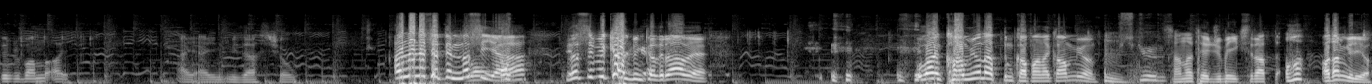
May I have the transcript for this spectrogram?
Sürbanlı ay. Ay ay mizah show. Ananı satayım nasıl ya? Nasıl bir kalbin kalır abi? Ulan kamyon attım kafana kamyon. Sana tecrübe iksiri attı. Aha adam geliyor.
